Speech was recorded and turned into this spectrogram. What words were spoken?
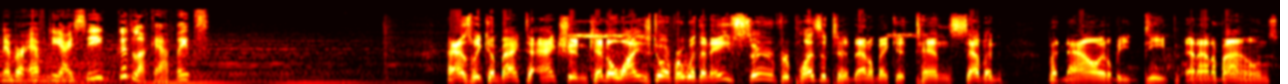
Member FDIC. Good luck, athletes. As we come back to action, Kendall Weisdorfer with an ace serve for Pleasanton. That'll make it 10 7, but now it'll be deep and out of bounds.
